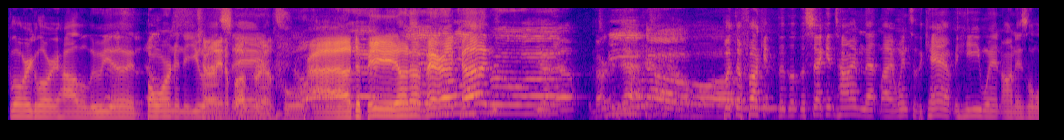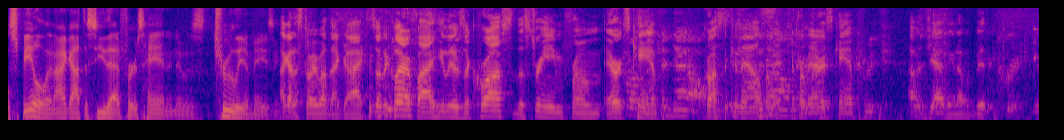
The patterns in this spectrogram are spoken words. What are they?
"Glory, Glory, Hallelujah" That's and "Born in the Giant USA." above ground pool. Proud to be an American. You know, American Be Dad. a cowboy. But the fucking the, the, the second time that I went to the camp, he went on his little spiel, and I got to see that firsthand, and it was truly amazing. I got a story about that guy. So to clarify, he lives across the stream from Eric's Across the camp. canal. Across the canal from Canal from area. Eric's camp. Creek. I was jazzing it up a bit. Creek. Yeah,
